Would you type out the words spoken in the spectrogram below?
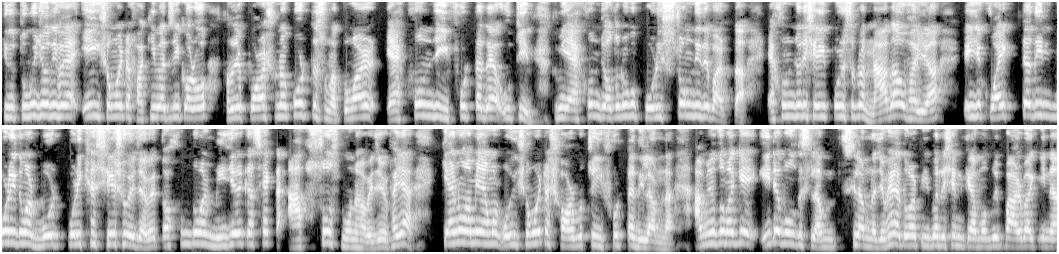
কিন্তু তুমি যদি, ভাইয়া, এই সময়টা ফাঁকিবাজি করো, তাহলে যে পড়াশোনা করতেছো না। তোমার এখন যে ইফোর্টটা দেওয়া উচিত, তুমি এখন যতটুকু পরিশ্রম দিতে পারতা, এখন যদি সেই পরিশ্রমটা না দাও, ভাইয়া এই যে কয়েকটা দিন পরেই তোমার বোর্ড পরীক্ষা শেষ হয়ে যাবে, তখন তোমার নিজের কাছে একটা আফসোস মনে হবে যে, ভাইয়া, কেন আমি আমার ওই সময়টা সর্বোচ্চ ইফোর্টটা দিলাম না? আমি তো তোমাকে এটা বলতেছিলাম, ছিলাম না যে, ভাইয়া, তোমার প্রিপারেশন কেমন? তুমি পারবা কিনা?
